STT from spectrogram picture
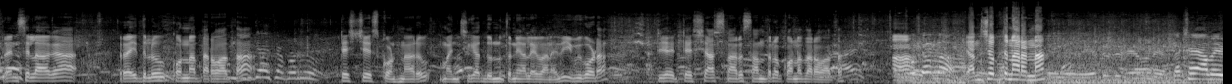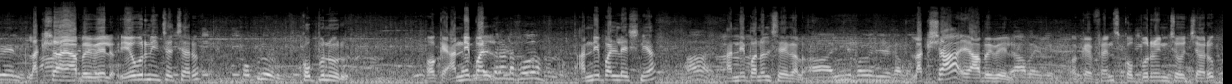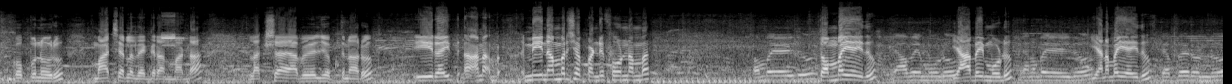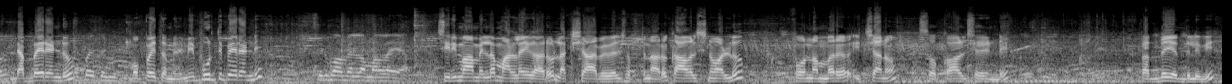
Friends ఇలాగా రైతులు కొన్న తర్వాత టెస్ట్ చేసుకుంటున్నారు. మంచిగా దున్నుతున్నాయా లేవా అనేది. ఇవి కూడా టెస్ట్ చేస్తున్నారు. సంతలో కొన్న తర్వాత. ఎంత చెప్తున్నారన్న? లక్ష యాభై వేలు. లక్ష యాభై వేలు. ఏ ఊరు నుంచి వచ్చారు? పొప్పులూరు కొప్పునూరు. ఓకే అన్ని పళ్ళు అన్ని పళ్ళు వేసినాయా? అన్ని పనులు చేయగలం. లక్ష యాభై వేలు. ఓకే ఫ్రెండ్స్ కొప్పూరు నుంచి వచ్చారు కొప్పునూరు మాచర్ల దగ్గర అనమాట లక్ష యాభై వేలు చెప్తున్నారు. ఈ రైతు మీ నంబర్ చెప్పండి ఫోన్ నంబర్? తొంభై ఐదు యాభై మూడు ఎనభై ఐదు డెబ్బై రెండు ముప్పై తొమ్మిది. మీ పూర్తి పేరండి? సిరిమామెల్ల మల్లయ్య. చిరిమామిల్ల మల్లయ్య గారు లక్ష యాభై వేలు చెప్తున్నారు. కావాల్సిన వాళ్ళు ఫోన్ నంబర్ ఇచ్చాను. సో కాల్ చేయండి. పెద్ద ఎద్దులు ఇవి.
